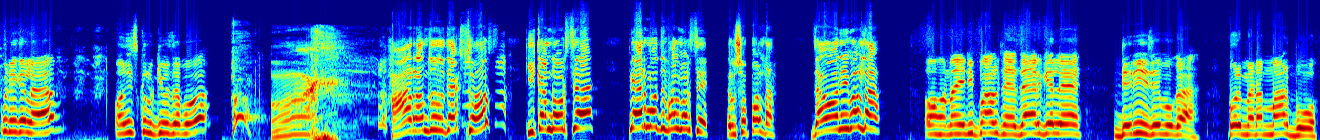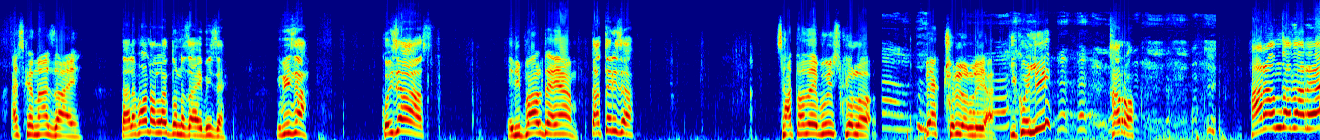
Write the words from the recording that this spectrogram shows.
পড়ে গেলাম। অন স্কুল কি যাব? হার যদি দেখছস? কি কাম ধরছে পেয়ার মধ্যে ভালো মারছে। এগুলো সব পাল্টা। যাও আনি পাল্টা। ও না এটি পাল্টে। যাই গেলে দেরি হয়ে যাব গা পরে ম্যাডাম মারবো। আজকে না যায়। তাহলে পাল্টা লাগতো না যা এবি যা এবি যা কই যাস? এটি পাল্টে আম। তাড়াতাড়ি যা। সাতটা যাইবো স্কুল ব্যাগ চলে লইয়া। কি কইলি? খারো। হারাম দাদা রে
